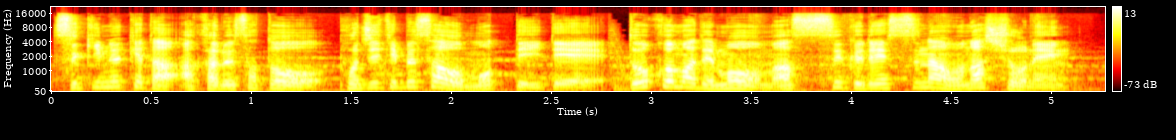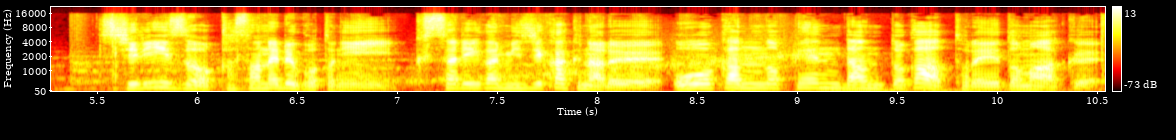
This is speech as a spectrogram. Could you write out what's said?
突き抜けた明るさとポジティブさを持っていて、どこまでもまっすぐで素直な少年。シリーズを重ねるごとに鎖が短くなる王冠のペンダントがトレードマーク。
